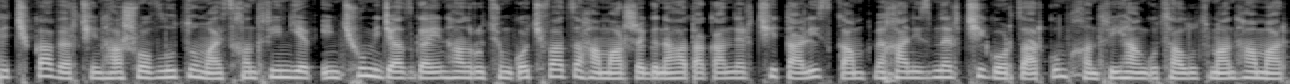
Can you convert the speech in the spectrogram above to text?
թե չկա վերջին հաշվով լուծում այս խնդրին եւ ինչու միջազգային հանրություն կոչվածը համարժե գնահատականներ չի տալիս կամ մեխանիզմներ չի գործարկում խնդրի հանգուցալուծման համար։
